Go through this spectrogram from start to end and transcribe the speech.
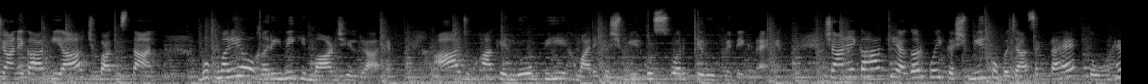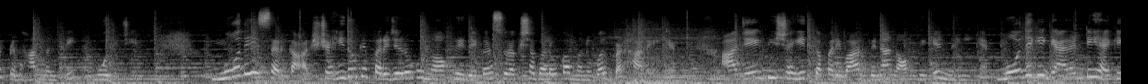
शाह ने कहा कि आज पाकिस्तान भुखमरी और गरीबी की मार झेल रहा है। आज वहाँ के लोग भी हमारे कश्मीर को स्वर्ग के रूप में देख रहे हैं। शाह ने कहा कि अगर कोई कश्मीर को बचा सकता है तो वो है प्रधानमंत्री मोदी जी। मोदी सरकार शहीदों के परिजनों को नौकरी देकर सुरक्षा बलों का मनोबल बढ़ा रही है। आज एक भी शहीद का परिवार बिना नौकरी के नहीं है। मोदी की गारंटी है कि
